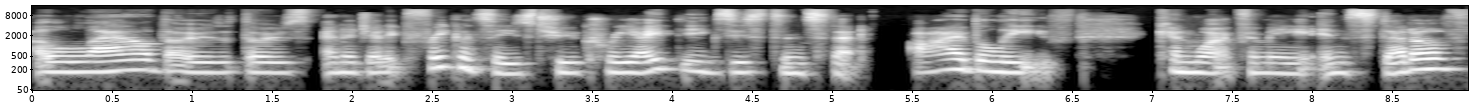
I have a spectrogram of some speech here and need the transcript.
allow those those energetic frequencies to create the existence that I believe can work for me instead of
